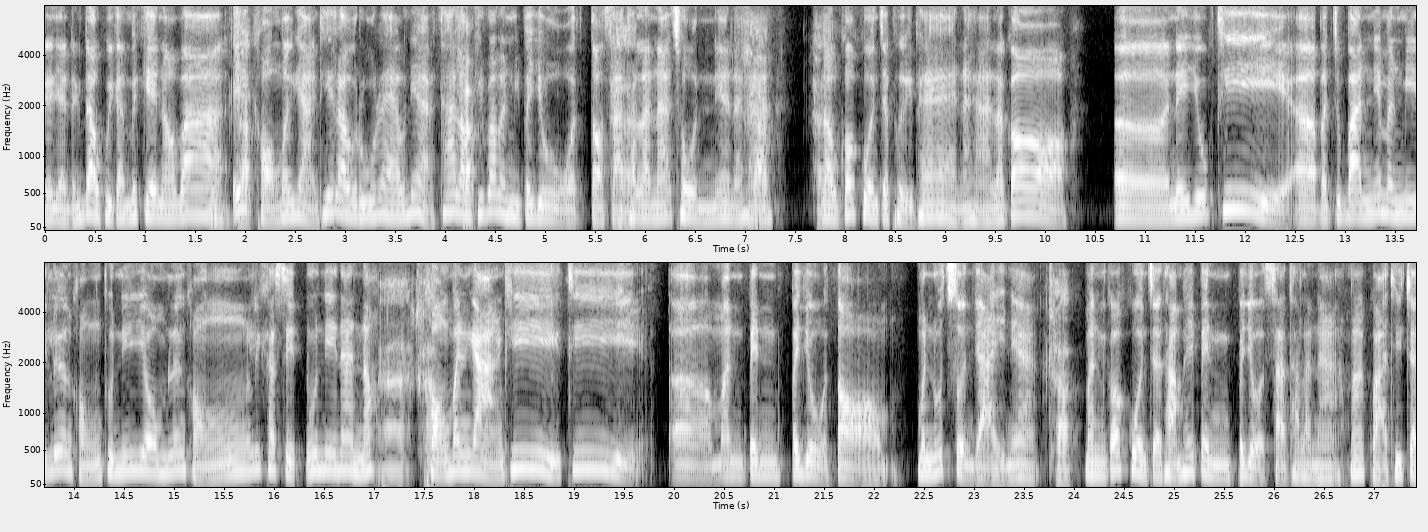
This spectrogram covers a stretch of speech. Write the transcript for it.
ก็อย่างที่เราคุยกันเมื่อกี้เนาะว่าอืมเอ๊ะครับของบางอย่างที่เรารู้แล้วเนี่ย ถ้าเราครับคิดว่ามันมีประโยชน์ต่อสาธารณชนเนี่ยนะครัคะบฮะเราก็ควรจะเผยแพร่นะคะ แล้วก็ เอ่อในยุคที่เอ่อปัจจุบันเนี่ยมันมีเรื่องของทุนนิยมเรื่องของลิขสิทธิ์นู่นนี่นั่นเนาะอ่าครับของบางอย่างที่ที่เอ่อมันเป็นประโยชน์ต่อมนุษย์ส่วนใหญ่เนี่ย ครับมันก็ควรจะทำให้เป็นประโยชน์สาธารณะมากกว่าที่จะ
